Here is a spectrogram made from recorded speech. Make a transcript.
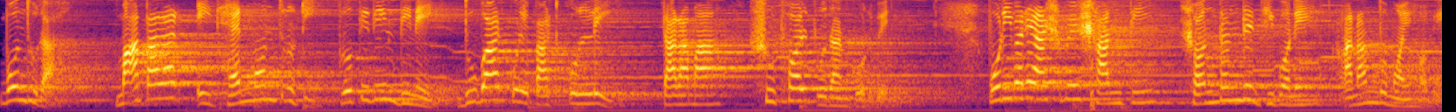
বন্ধুরা মা তারার এই ধ্যান মন্ত্রটি প্রতিদিন দিনে দুবার করে পাঠ করলেই তারা মা সুফল প্রদান করবেন। পরিবারে আসবে শান্তি, সন্তানদের জীবনে আনন্দময় হবে।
